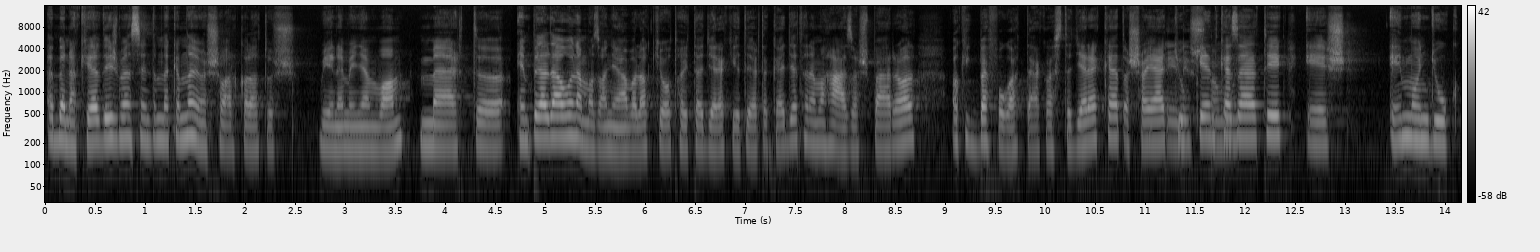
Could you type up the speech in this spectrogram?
ebben a kérdésben szerintem nekem nagyon sarkalatos véleményem van, mert én például nem az anyával, aki ott hagyta a gyerekét értek egyet, hanem a házaspárral, akik befogadták azt a gyereket, a sajátjukként kezelték, és én mondjuk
